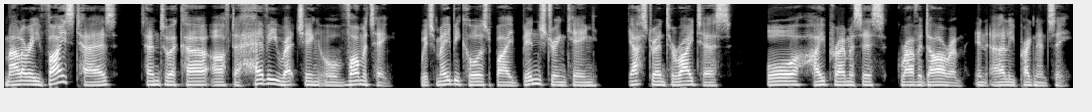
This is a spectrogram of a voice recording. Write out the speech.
Mallory Weiss tears tend to occur after heavy retching or vomiting, which may be caused by binge drinking, gastroenteritis, or hyperemesis gravidarum in early pregnancy.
